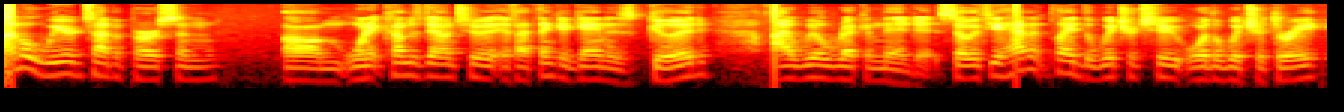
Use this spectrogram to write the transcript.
I'm a weird type of person. Um, when it comes down to it, if I think a game is good, I will recommend it. So if you haven't played The Witcher 2 or The Witcher 3,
